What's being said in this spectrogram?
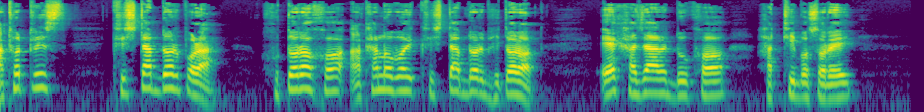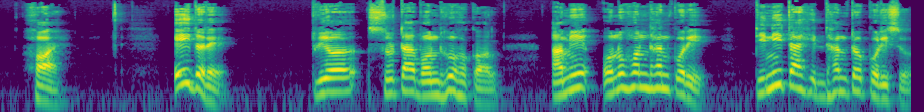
আঠত্ৰিছ খ্ৰীষ্টাব্দৰ পৰা সোতৰশ আঠানব্বৈ খ্ৰীষ্টাব্দৰ ভিতৰত এক হাজাৰ দুশ ষাঠি বছৰেই হয়। এইদৰে প্ৰিয় শ্ৰোতা বন্ধুসকল আমি অনুসন্ধান কৰি তিনিটা সিদ্ধান্ত কৰিছোঁ।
